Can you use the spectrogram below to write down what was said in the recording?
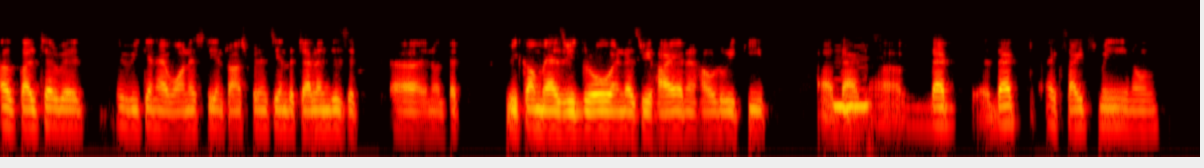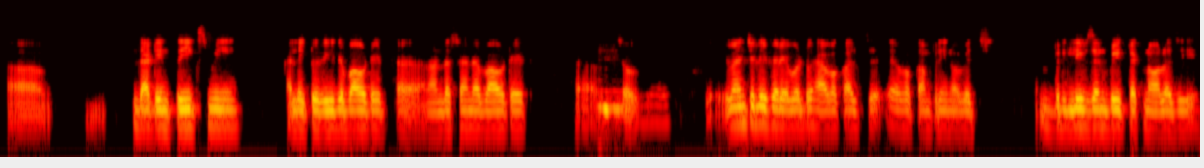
a culture where we can have honesty and transparency and the challenges that, uh, you know, that we come as we grow and as we hire and how do we keep uh, mm-hmm. that, uh, that, that excites me, you know, uh, that intrigues me. I like to read about it and understand about it. Mm-hmm. So eventually if you're able to have a culture have a company you know which believes in breathes technology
